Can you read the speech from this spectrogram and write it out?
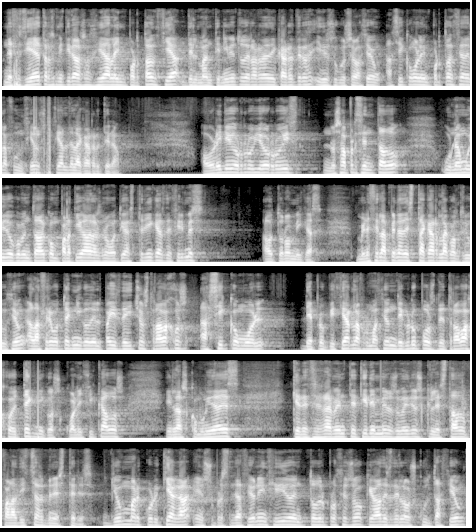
necesidad de transmitir a la sociedad la importancia del mantenimiento de la red de carreteras y de su conservación, así como la importancia de la función social de la carretera. Aurelio Rubio Ruiz nos ha presentado una muy documentada comparativa de las normativas técnicas de firmes autonómicas. Merece la pena destacar la contribución al acervo técnico del país de dichos trabajos, así como el de propiciar la formación de grupos de trabajo de técnicos cualificados en las comunidades que necesariamente tienen menos medios que el Estado para dichas menesteres. John Marco Urquiaga, en su presentación, ha incidido en todo el proceso que va desde la auscultación,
